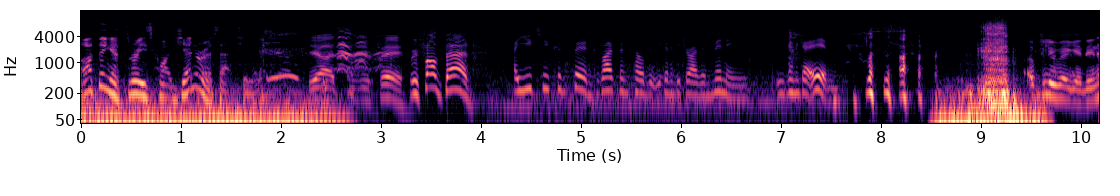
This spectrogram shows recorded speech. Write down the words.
I think a three is quite generous actually. Yeah, to be fair. We felt bad. Are you too concerned? Because I've been told that you're going to be driving minis. Are you going to get in? Hopefully we get in.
